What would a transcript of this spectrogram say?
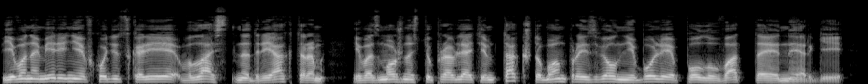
в его намерение входит скорее власть над реактором и возможность управлять им так, чтобы он произвел не более полуватта энергии –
